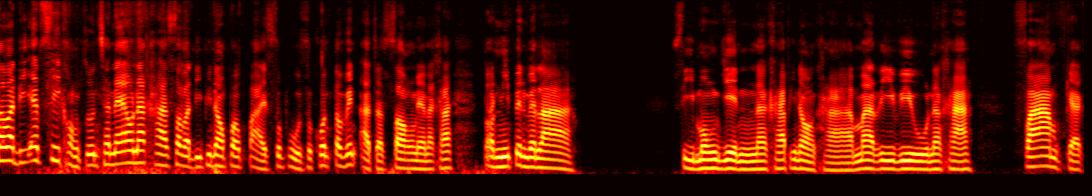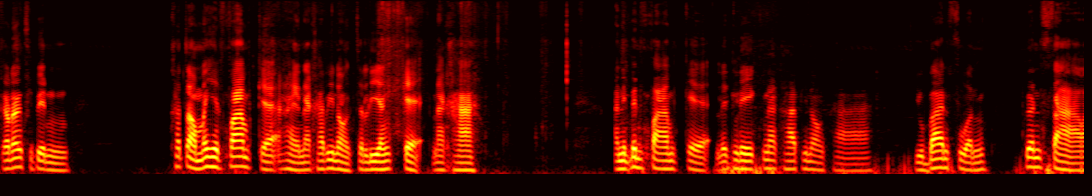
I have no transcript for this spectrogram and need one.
สวัสดี FC ของจูนชาแนลนะคะ สวัสดีพี่น้องปองป่ายสุผูสุคนตะเว้นอาจจะซองเนี่ยนะคะ ตอนนี้เป็นเวลา4โมงเย็นนะคะ พี่น้องคะมารีวิวนะคะฟาร์มแกะกำลังจะเป็นข้าเจ้าไม่เห็นฟาร์มแกะให้นะคะ พี่น้องจะเลี้ยงแกะนะคะ อันนี้เป็นฟาร์มแกะเล็ก ๆนะคะ พี่น้องคะอยู่บ้านสวนเพื่อนสาว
